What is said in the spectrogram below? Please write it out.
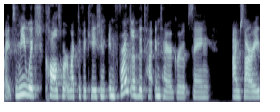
right? To me, which calls for a rectification in front of the t- entire group saying, I'm sorry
